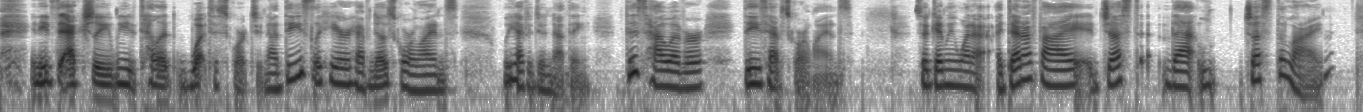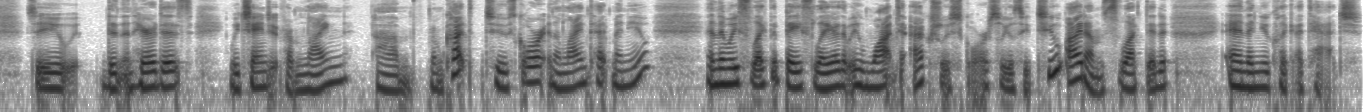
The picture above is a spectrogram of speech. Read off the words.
it needs to actually, we need to tell it what to score to. Now, these here have no score lines. We have to do nothing. This, however, these have score lines. So again, we want to identify just that, just the line. So you, then here it is. We change it from line, um, from cut to score in the line type menu. And then we select the base layer that we want to actually score. So you'll see two items selected and then you click attach.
